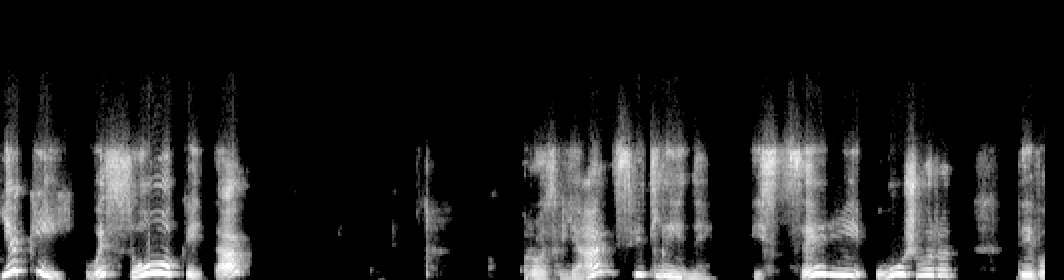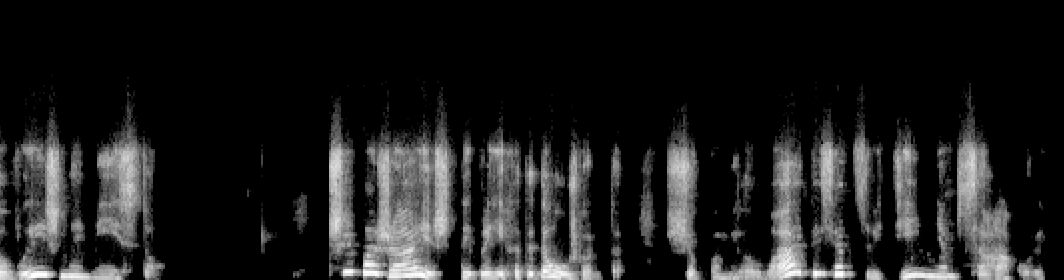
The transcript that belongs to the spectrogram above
який високий, так? Розглянь світлини із серії Ужгород Дивовижне місто. Чи бажаєш ти приїхати до Ужгорода, щоб помілуватися цвітінням сакури?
